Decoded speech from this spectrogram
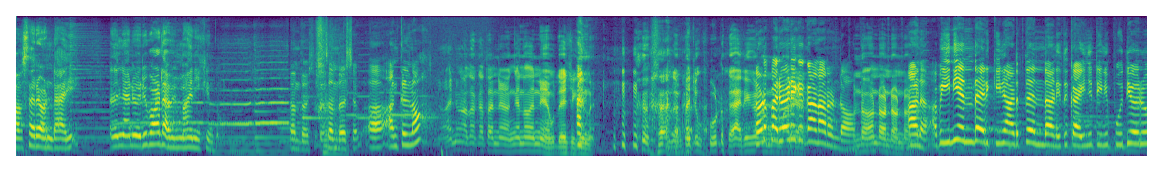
അവസരം ഉണ്ടായി. അത് ഞാൻ ഒരുപാട് അഭിമാനിക്കുന്നു. സന്തോഷം സന്തോഷം. അങ്കിളിനോ ഞാനും അതൊക്കെ തന്നെ അങ്ങനെ തന്നെയാണ് ഉദ്ദേശിക്കുന്നത് മറ്റു കൂട്ടു കാര്യങ്ങൾ അവിടെ പരിപാടിയൊക്കെ കാണാറുണ്ടോ? ഉണ്ട് ഉണ്ട് ഉണ്ട് ഉണ്ട് ആണ്. അപ്പൊ ഇനി എന്തായിരിക്കും? ഇനി അടുത്ത എന്താണ്? ഇത് കഴിഞ്ഞിട്ട് ഇനി പുതിയൊരു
